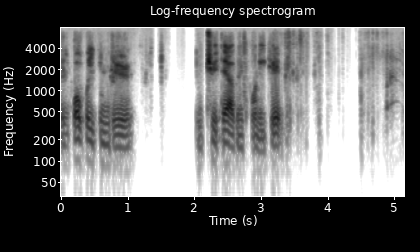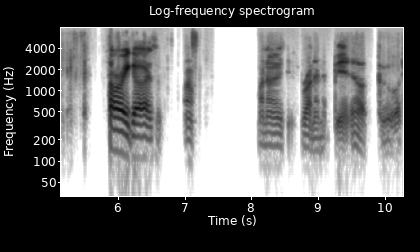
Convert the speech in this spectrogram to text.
is what we can do in 2022. Sorry, guys. Oh, my nose is running a bit. Oh, God.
